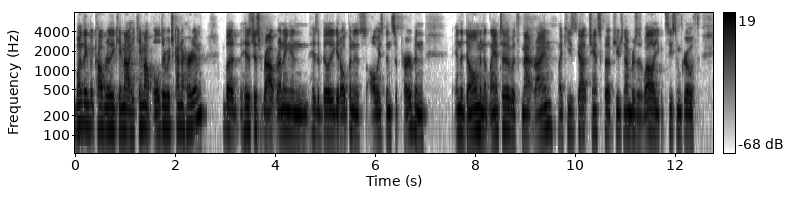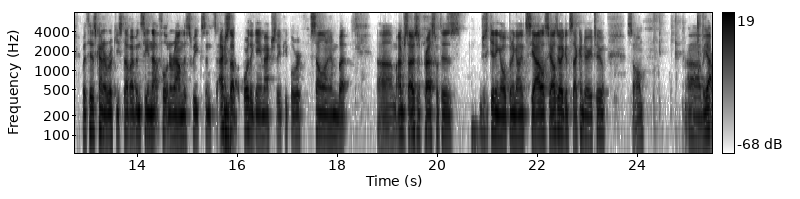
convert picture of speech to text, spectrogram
one thing. But Calvin really came out. He came out older, which kind of hurt him. But his just route running and his ability to get open has always been superb. And in the dome in Atlanta with Matt Ryan, like he's got a chance to put up huge numbers as well. You could see some growth with his kind of rookie stuff. I've been seeing that floating around this week since actually mm-hmm. before the game. Actually, people were selling him, but um, I'm just I was impressed with his just getting open and going to Seattle. Seattle's got a good secondary too. So, uh, but yeah.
